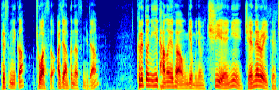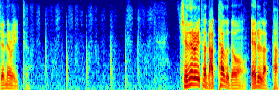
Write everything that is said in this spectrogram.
됐습니까? 좋았어. 아직 안 끝났습니다. 그랬더니 이 단어에서 나온 게 뭐냐면 GN이 generate, generate. generate가 낳다거든. 애를 낳다.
